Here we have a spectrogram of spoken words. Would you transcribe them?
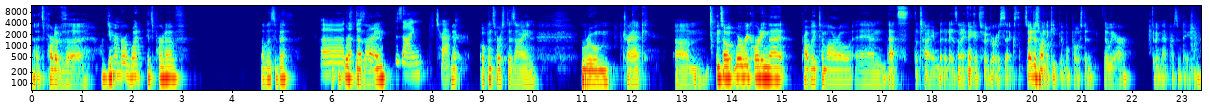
Uh, it's part of the. Do you remember what it's part of, Elizabeth? Uh, Open source the- design, Design track. Yep. open source design, room track, um, and so we're recording that probably tomorrow, and that's the time that it is, and I think it's February sixth. So I just wanted to keep people posted that we are doing that presentation.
